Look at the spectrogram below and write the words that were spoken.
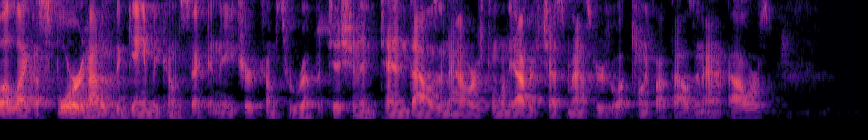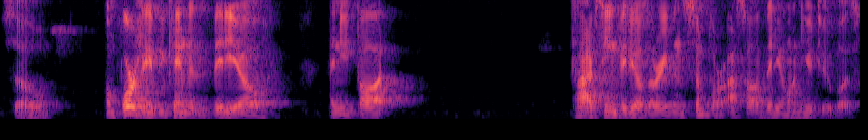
But like a sport, how does the game become second nature? It comes through repetition in 10,000 hours, 20 average chess masters, what, 25,000 hours. So unfortunately, if you came to this video and you thought, Tai, I've seen videos that are even simpler. I saw a video on YouTube was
